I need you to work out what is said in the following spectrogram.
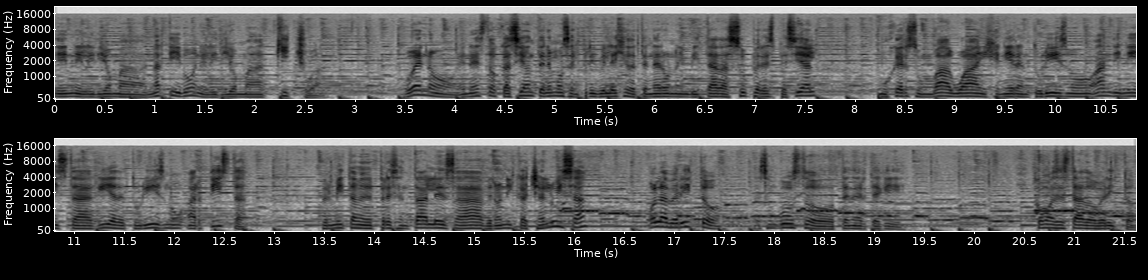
en el idioma nativo, en el idioma quichua. Bueno, en esta ocasión tenemos el privilegio de tener una invitada súper especial, mujer zumbagua, ingeniera en turismo, andinista, guía de turismo, artista. Permítame presentarles a Verónica Chaluisa. Hola Verito, es un gusto tenerte aquí. ¿Cómo has estado, Verito?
